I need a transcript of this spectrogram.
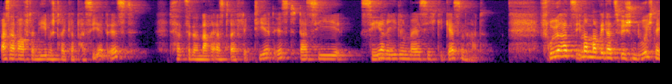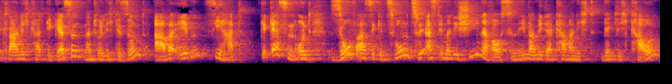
Was aber auf der Nebenstrecke passiert ist, das hat sie danach erst reflektiert, ist, dass sie sehr regelmäßig gegessen hat. Früher hat sie immer mal wieder zwischendurch eine Kleinigkeit gegessen, natürlich gesund, aber eben sie hat gegessen. Und so war sie gezwungen, zuerst immer die Schiene rauszunehmen, weil mit der kann man nicht wirklich kauen,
